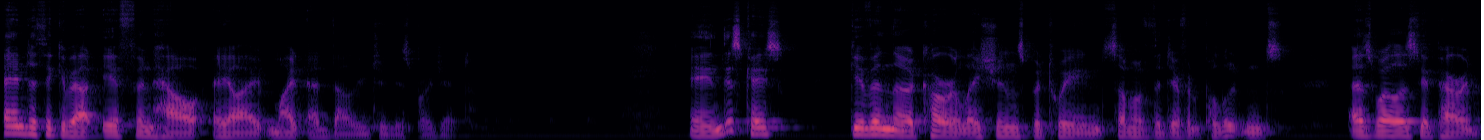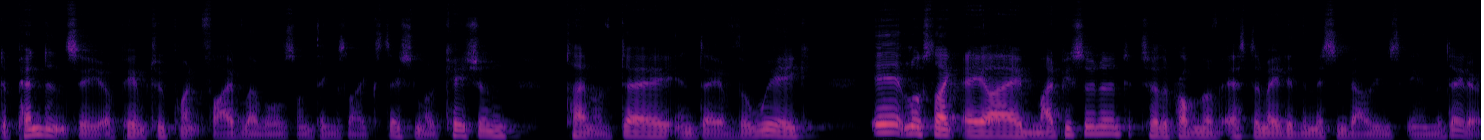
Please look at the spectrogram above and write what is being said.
and to think about if and how AI might add value to this project. In this case, given the correlations between some of the different pollutants, as well as the apparent dependency of PM2.5 levels on things like station location, time of day, and day of the week, it looks like AI might be suited to the problem of estimating the missing values in the data.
